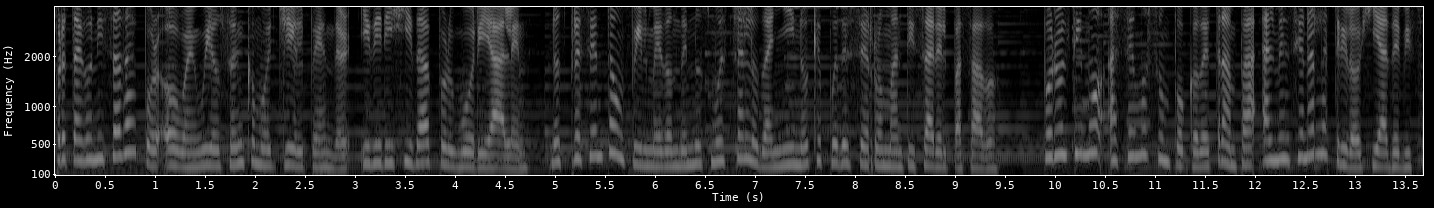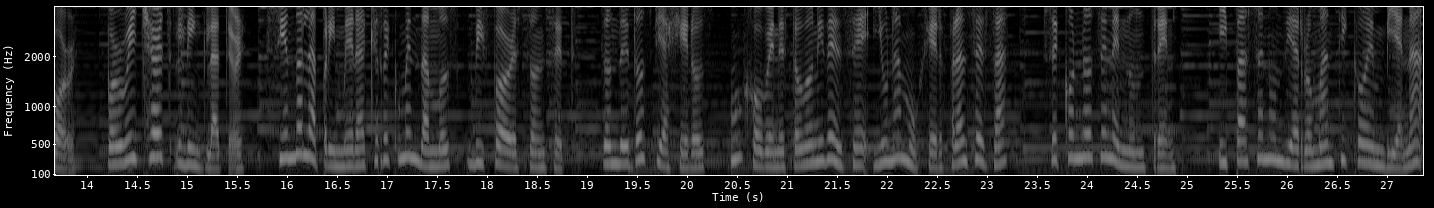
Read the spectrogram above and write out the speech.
Protagonizada por Owen Wilson como Jill Pender y dirigida por Woody Allen, nos presenta un filme donde nos muestra lo dañino que puede ser romantizar el pasado. Por último, hacemos un poco de trampa al mencionar la trilogía de Before, por Richard Linklater, siendo la primera que recomendamos Before Sunset, donde dos viajeros, un joven estadounidense y una mujer francesa, se conocen en un tren y pasan un día romántico en Viena,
